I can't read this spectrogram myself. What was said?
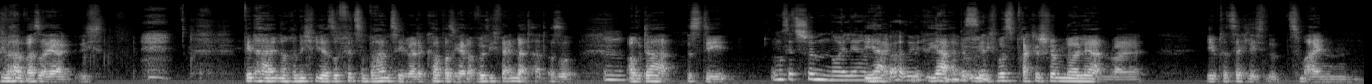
Ich war im Wasser, ja. Ich bin halt noch nicht wieder so fit zum Bahnziehen, weil der Körper sich halt auch wirklich verändert hat. Also mhm. auch da ist die. Du musst jetzt Schwimmen neu lernen ja, quasi. Ja, ich muss praktisch Schwimmen neu lernen, weil eben tatsächlich zum einen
